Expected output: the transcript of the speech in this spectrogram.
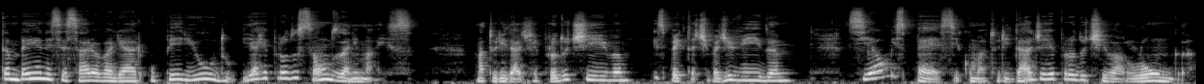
Também é necessário avaliar o período e a reprodução dos animais. Maturidade reprodutiva, expectativa de vida. Se é uma espécie com maturidade reprodutiva longa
